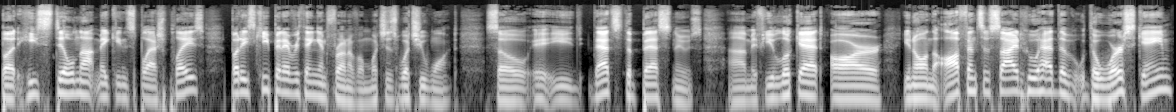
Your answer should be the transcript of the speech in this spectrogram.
but he's still not making splash plays, but he's keeping everything in front of him, which is what you want. So it, that's the best news. Um, if you look at our, you know, on the offensive side, who had the the worst game?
